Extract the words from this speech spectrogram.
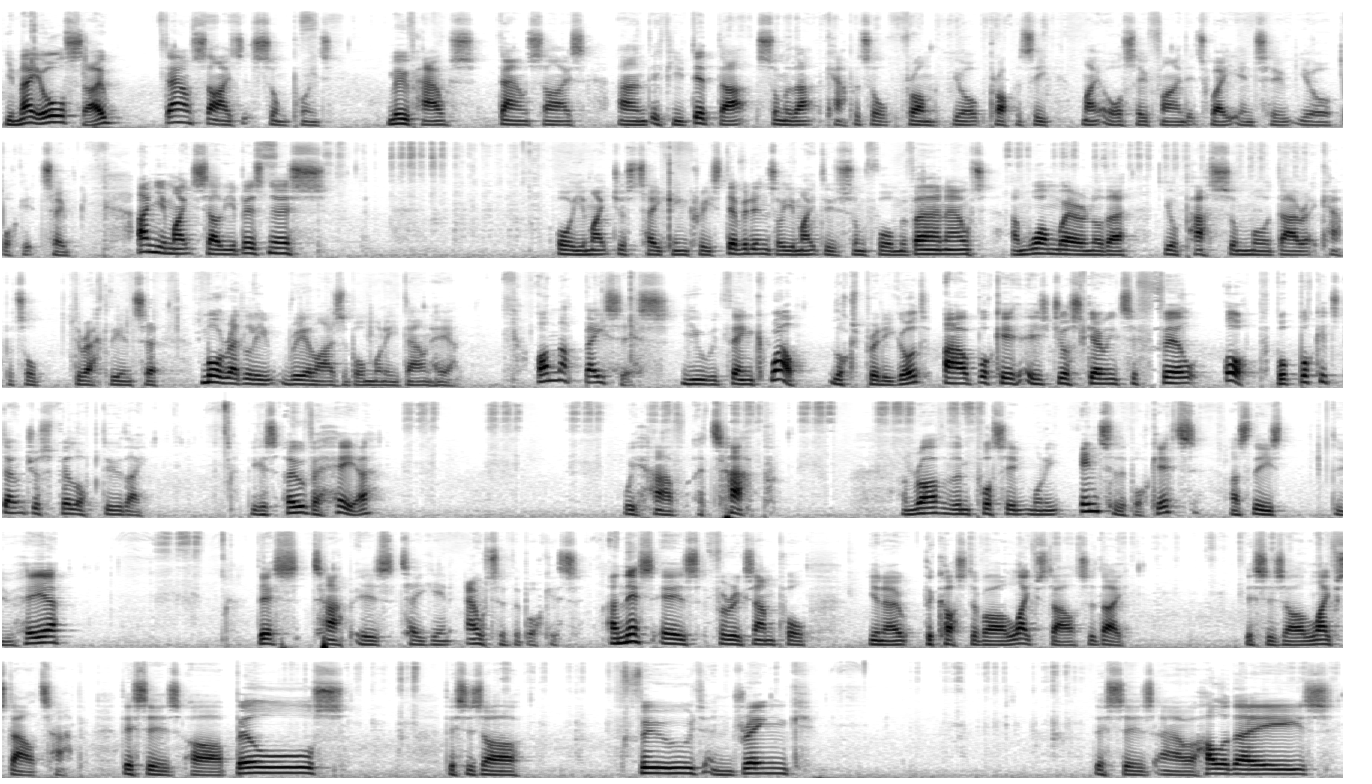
You may also downsize at some point, move house, downsize, and if you did that, some of that capital from your property might also find its way into your bucket too. And you might sell your business, or you might just take increased dividends, or you might do some form of earnout, and one way or another, you'll pass some more direct capital directly into more readily realizable money down here. On that basis, you would think, well, looks pretty good. Our bucket is just going to fill up, but buckets don't just fill up, do they? Because over here, we have a tap. And rather than putting money into the bucket, as these do here, this tap is taken out of the bucket. And this is, for example, you know, the cost of our lifestyle today. This is our lifestyle tap. This is our bills. This is our food and drink. This is our holidays.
